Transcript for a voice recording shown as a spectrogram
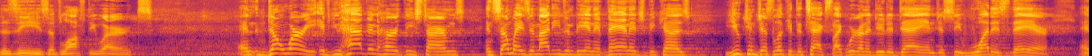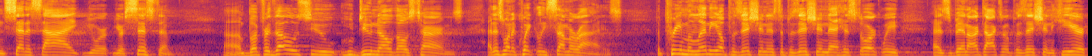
disease of lofty words. And don't worry, if you haven't heard these terms, in some ways it might even be an advantage because you can just look at the text like we're going to do today and just see what is there and set aside your, your system. Uh, but for those who, who do know those terms, I just want to quickly summarize. The premillennial position is the position that historically has been our doctrinal position here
